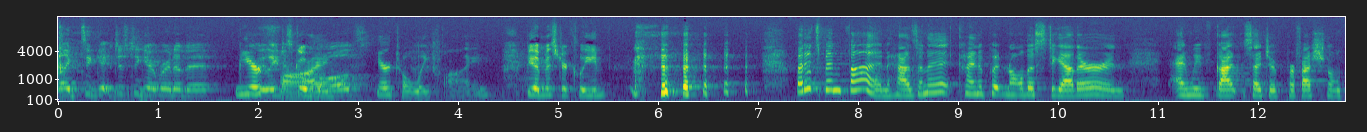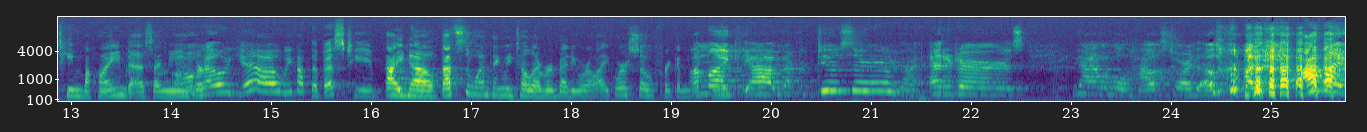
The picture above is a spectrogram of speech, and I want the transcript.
like to get just to get rid of it. You're fine. Just go bald. You're totally fine. Be a Mr. Clean. but it's been fun, hasn't it? Kind of putting all this together, and and we've got such a professional team behind us. I mean, Oh hell yeah, we got the best team. I know that's the one thing we tell everybody. We're like, we're so freaking lucky. I'm like, yeah, we got producer, we got editors, we got the whole house to ourselves. but I'm like,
